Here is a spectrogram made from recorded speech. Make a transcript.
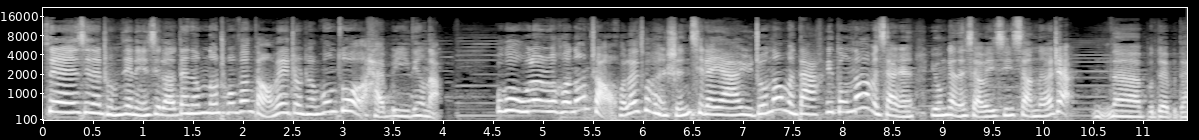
虽然现在重建联系了，但能不能重返岗位正常工作还不一定呢。不过无论如何能找回来就很神奇了呀！宇宙那么大，黑洞那么吓人，勇敢的小卫星小哪吒，那不对不对。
